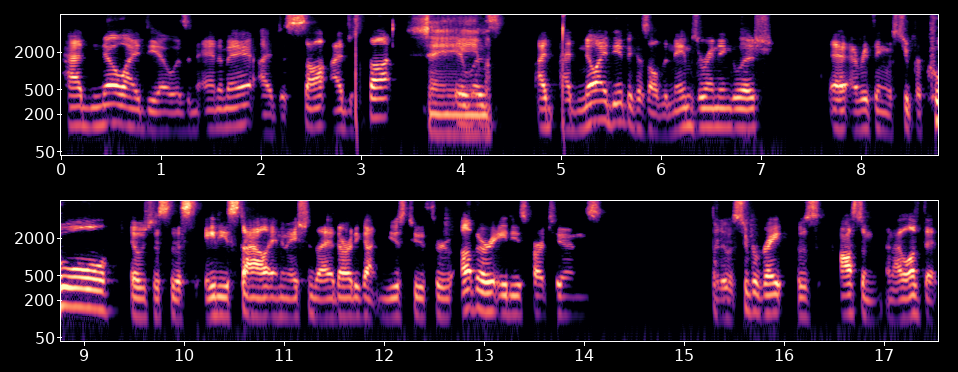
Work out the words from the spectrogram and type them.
Had no idea it was an anime. I just saw, I just thought Same. it was I, I had no idea because all the names were in english everything was super cool it was just this 80s style animation that i had already gotten used to through other 80s cartoons but it was super great it was awesome and i loved it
